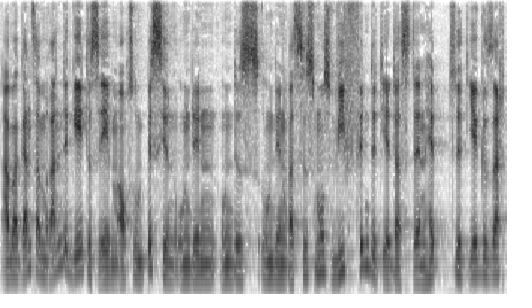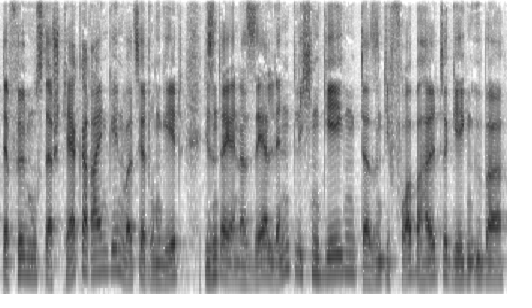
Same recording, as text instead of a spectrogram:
Aber ganz am Rande geht es eben auch so ein bisschen um den, um das, um den Rassismus. Wie findet ihr das denn? Hättet ihr gesagt, der Film muss da stärker reingehen, weil es ja darum geht, die sind da ja in einer sehr ländlichen Gegend, da sind die Vorbehalte gegenüber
